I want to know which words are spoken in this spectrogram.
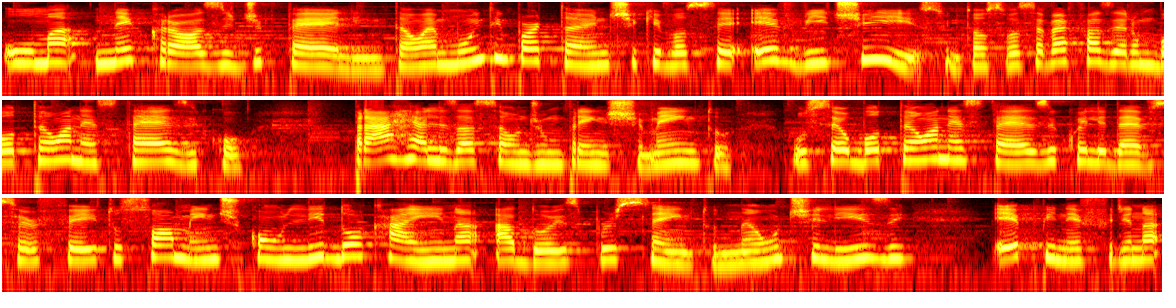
uma necrose de pele. Então é muito importante que você evite isso. Então, se você vai fazer um botão anestésico, para a realização de um preenchimento, o seu botão anestésico ele deve ser feito somente com lidocaína a 2%. Não utilize epinefrina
